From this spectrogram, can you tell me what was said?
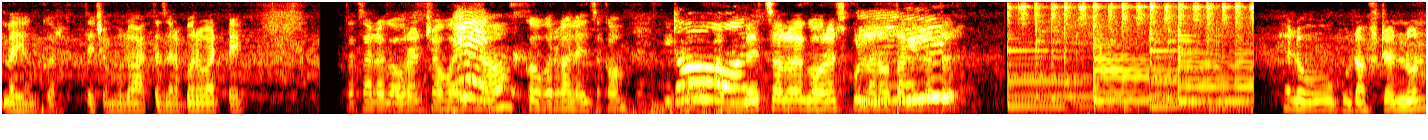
भयंकर. त्याच्यामुळं आता जरा बरं वाटतंय. तर चला गौरांच्या वयाला कवर घालायचं काम. इकडं अभ्यास चालू आहे गौरां स्कूलला नव्हता गेला तर. हॅलो गुड आफ्टरनून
